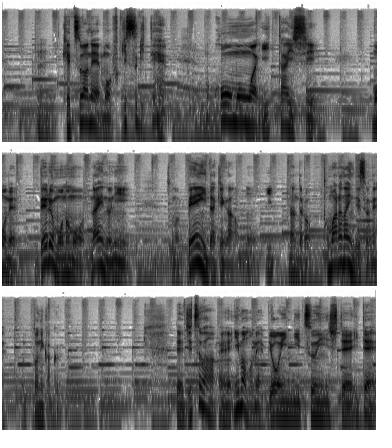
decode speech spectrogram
うん、ケツはねもう吹きすぎて もう肛門は痛いしもうね出るものもないのにその便意だけがもういなんだろう止まらないんですよねとにかく。で実は、えー、今もね病院に通院していて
